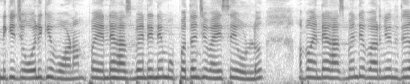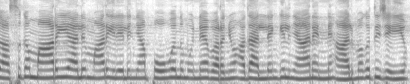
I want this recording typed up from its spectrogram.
എനിക്ക് ജോലിക്ക് പോകണം അപ്പോൾ എന്റെ ഹസ്ബൻഡിന് മുപ്പത്തഞ്ച് വയസ്സേ ഉള്ളൂ. അപ്പോൾ എന്റെ ഹസ്ബൻഡ് ഹസ്ബൻഡ് പറഞ്ഞു ഇത് അസുഖം മാറിയാലും മാറിയില്ലെങ്കിലും ഞാൻ പോകുമെന്ന് മുന്നേ പറഞ്ഞു. അതല്ലെങ്കിൽ ഞാൻ എന്നെ ആത്മഹത്യ ചെയ്യും.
